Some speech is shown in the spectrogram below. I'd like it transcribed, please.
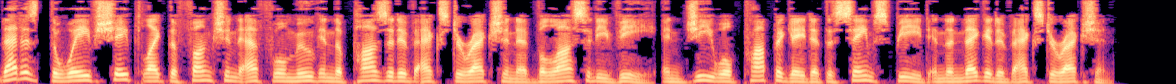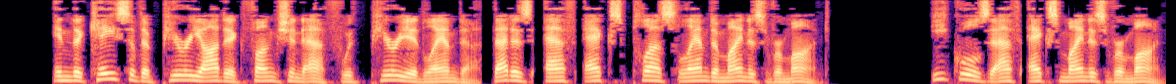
That is, the wave shaped like the function f will move in the positive x direction at velocity v and g will propagate at the same speed in the negative x direction. In the case of a periodic function f with period lambda, that is f x plus lambda minus Vermont equals f x minus Vermont.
